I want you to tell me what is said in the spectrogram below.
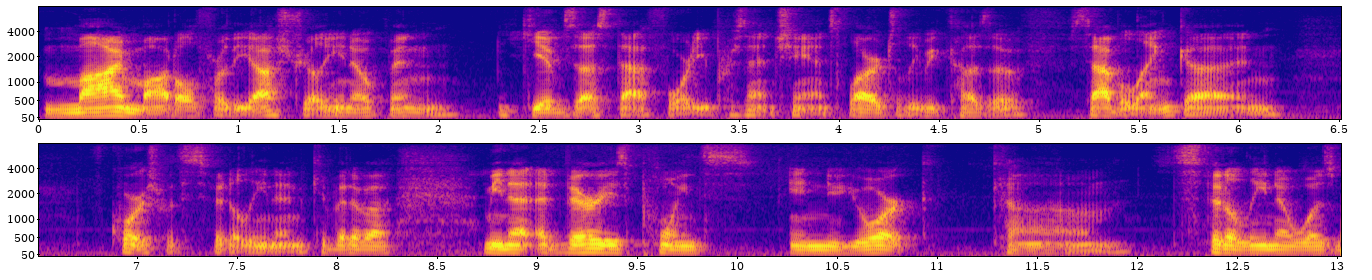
my model for the Australian Open gives us that forty percent chance, largely because of Sabalenka and of course with Svitolina and Kvitova. I mean, at, at various points in New York, um, Svitolina was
